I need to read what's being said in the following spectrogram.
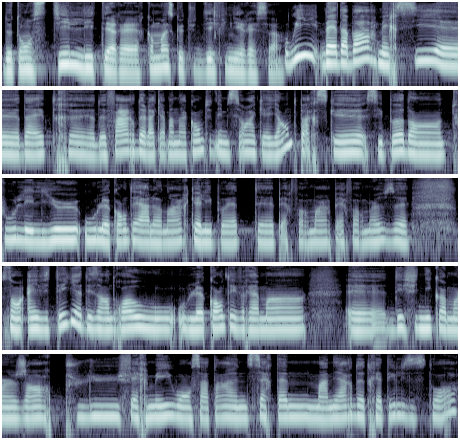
de ton style littéraire? Comment est-ce que tu définirais ça? Oui, ben d'abord, merci euh, d'être, euh, de faire de la cabane à conte une émission accueillante parce que c'est pas dans tous les lieux où le conte est à l'honneur que les poètes, euh, performeurs, performeuses sont invités. Il y a des endroits où, le conte est vraiment défini comme un genre plus fermé, où on s'attend à une certaine manière de traiter les histoires.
